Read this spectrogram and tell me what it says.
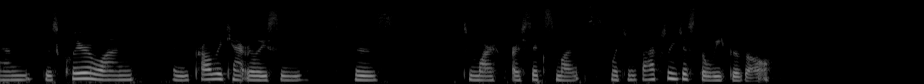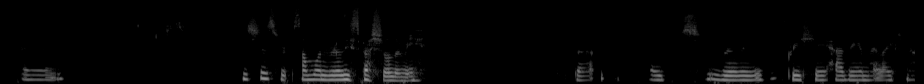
and this clear one that you probably can't really see is to mark our six months, which was actually just a week ago. And just, he's just someone really special to me that I just really appreciate having in my life now.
